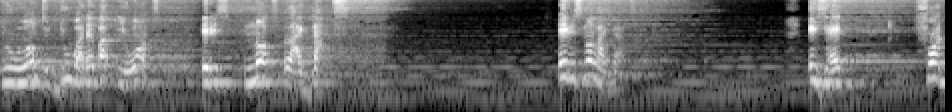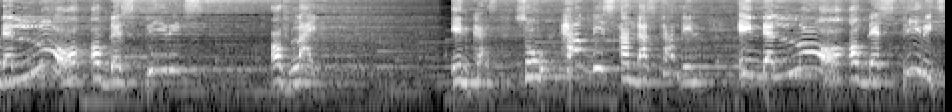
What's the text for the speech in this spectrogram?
you want to do whatever you want. It is not like that. It is not like that. He said, For the law of the spirits of life in Christ. So have this understanding in the law of the spirit,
